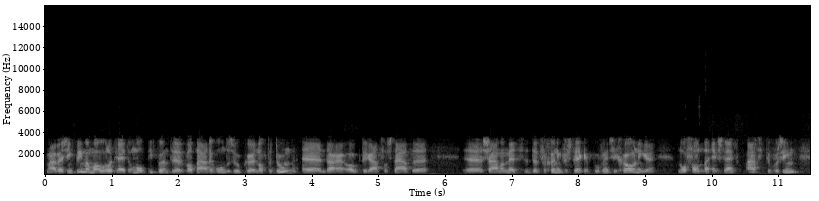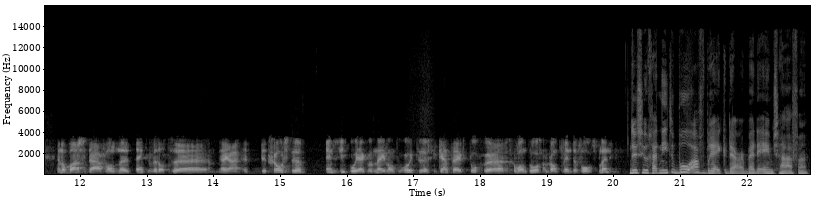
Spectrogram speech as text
Maar wij zien prima mogelijkheden om op die punten wat nader onderzoek nog te doen. daar ook de Raad van State samen met de vergunningverstrekker provincie Groningen nog van extra informatie te voorzien. En op basis daarvan denken we dat nou ja, dit grootste energieproject wat Nederland ooit uh, gekend heeft... toch uh, gewoon doorgang kan vinden volgens planning. Dus u gaat niet de boel afbreken daar bij de Eemshaven?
